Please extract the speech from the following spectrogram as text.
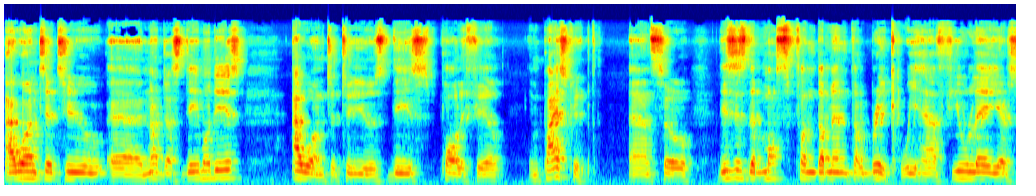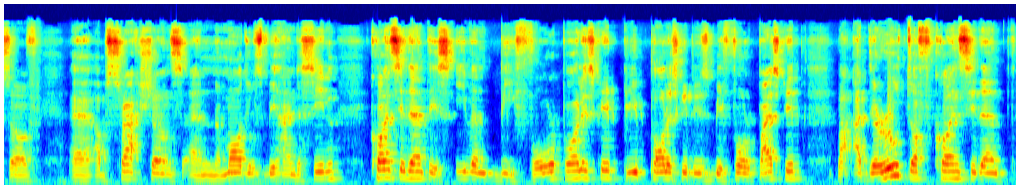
I wanted to uh, not just demo this, I wanted to use this polyfill in PyScript. And so this is the most fundamental brick. We have few layers of uh, abstractions and modules behind the scene. Coincident is even before Polyscript. Polyscript is before PyScript. But at the root of coincident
